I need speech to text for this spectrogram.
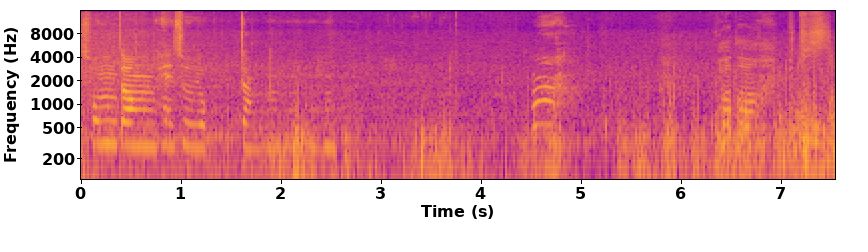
송정 해수욕장. 아, 바다 미쳤어.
